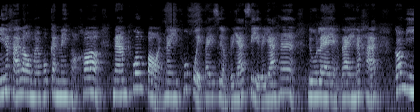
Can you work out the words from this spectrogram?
นี้นะคะเรามาพบกันในหัวข้อน้ำท่วมปอดในผู้ป่วยไตเสื่อมระยะ 4 ระยะ 5 ดูแลอย่างไรนะคะ ก็มี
